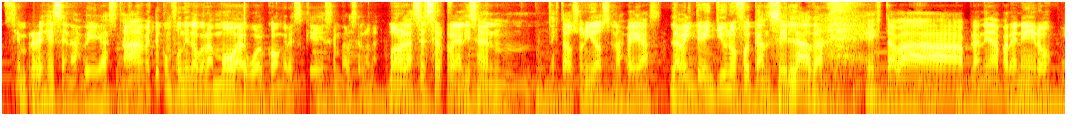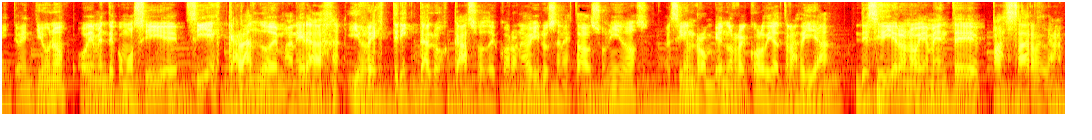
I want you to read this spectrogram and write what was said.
siempre es en Las Vegas. Ah, me estoy confundiendo con la Mobile World Congress, que es en Barcelona. Bueno, la CES se realiza en Estados Unidos, en Las Vegas. La 2021 fue cancelada. Estaba planeada para enero 2021. Obviamente, como sigue, sigue escalando de manera irrestricta los casos de coronavirus en Estados Unidos, siguen rompiendo récord día tras día. Decidieron, obviamente, pasarla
